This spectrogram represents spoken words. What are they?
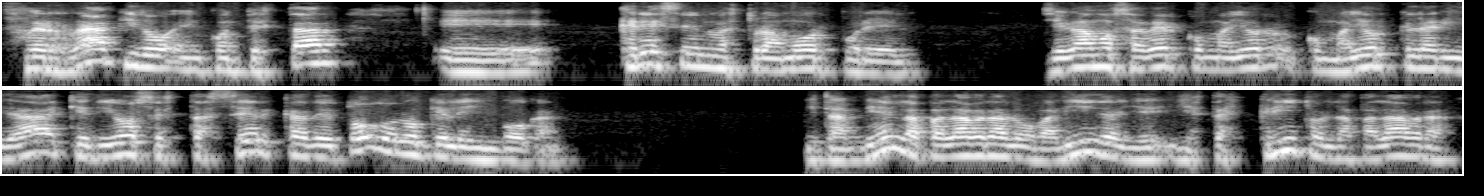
fue rápido en contestar, eh, crece nuestro amor por Él. Llegamos a ver con mayor, con mayor claridad que Dios está cerca de todo lo que le invocan. Y también la palabra lo valida y, está escrito en la palabra,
